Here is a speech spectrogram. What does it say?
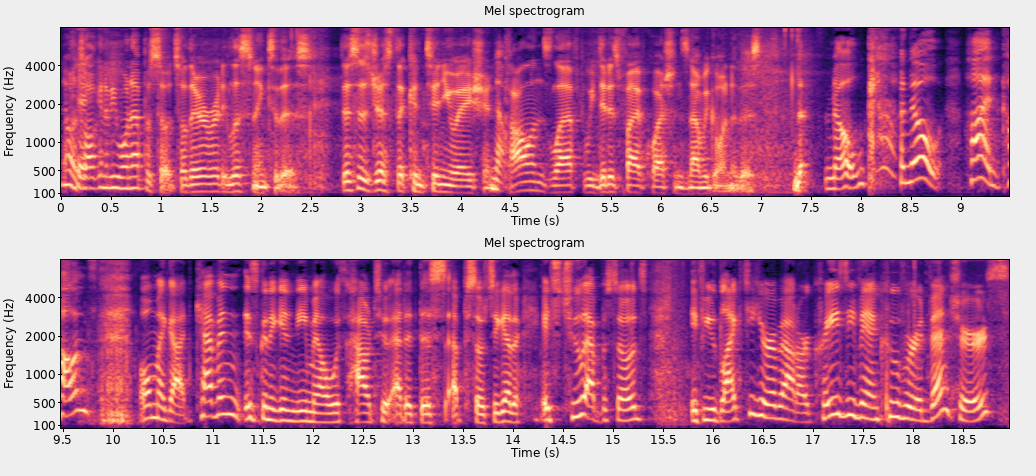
no, it's Okay. all going to be one episode, so they're already listening to this. This is just the continuation. No. Colin's left. We did his five questions. Now we go into this. No, no, hun, Collins. Oh my God, Kevin is going to get an email with how to edit this episode together. It's two episodes. If you'd like to hear about our crazy Vancouver adventures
